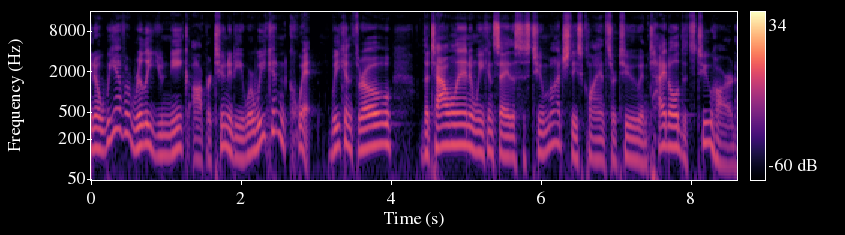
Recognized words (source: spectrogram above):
you know, we have a really unique opportunity where we can quit. We can throw the towel in and we can say this is too much, these clients are too entitled, it's too hard.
